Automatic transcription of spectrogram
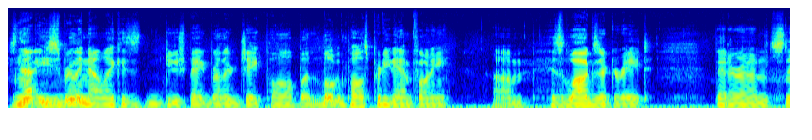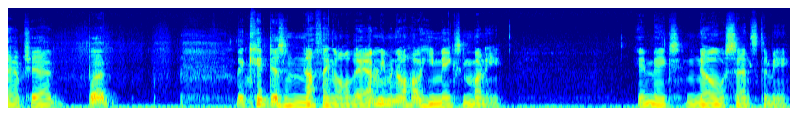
He's not. He's really not like his douchebag brother Jake Paul, but Logan Paul is pretty damn funny. Um, his vlogs are great that are on Snapchat, but the kid does nothing all day. I don't even know how he makes money. It makes no sense to me.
